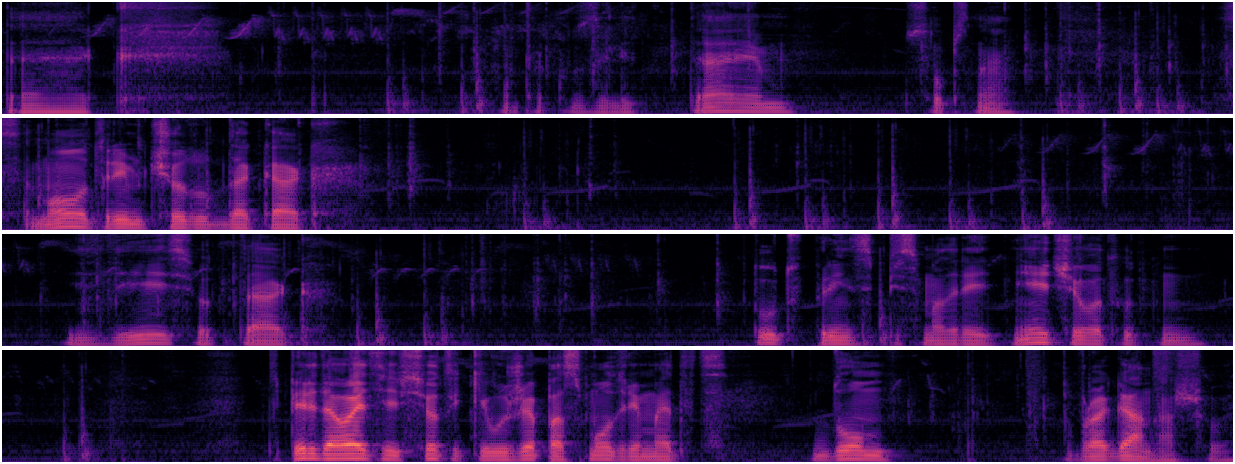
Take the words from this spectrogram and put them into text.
Так. Вот так вот залетаем. Собственно, Смотрим, что тут да как. Здесь вот так. Тут, в принципе, смотреть нечего. Тут... Теперь давайте все-таки уже посмотрим этот дом врага нашего.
